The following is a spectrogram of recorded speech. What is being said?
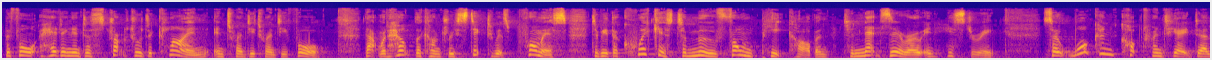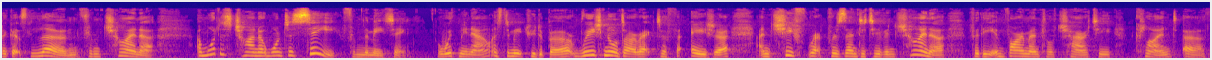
before heading into structural decline in 2024. That would help the country stick to its promise to be the quickest to move from peak carbon to net zero in history. So, what can COP28 delegates learn from China? And what does China want to see from the meeting? With me now is Dimitri de Boer, Regional Director for Asia and Chief Representative in China for the environmental charity ClientEarth.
